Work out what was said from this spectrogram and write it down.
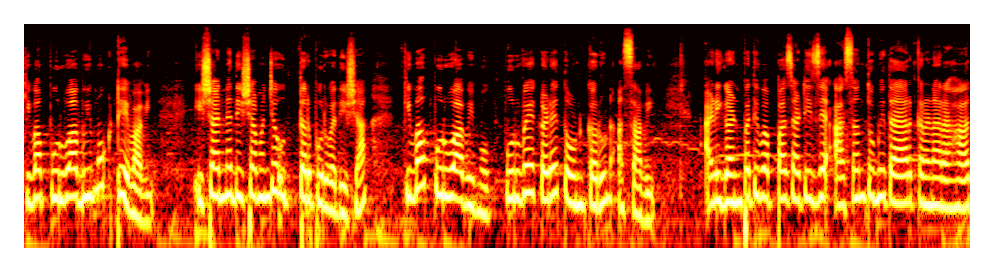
किंवा पूर्वाभिमुख ठेवावी. ईशान्य दिशा म्हणजे उत्तर पूर्व दिशा किंवा पूर्वाभिमुख पूर्वेकडे तोंड करून असावी. आणि गणपती बाप्पासाठी जे आसन तुम्ही तयार करणार आहात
